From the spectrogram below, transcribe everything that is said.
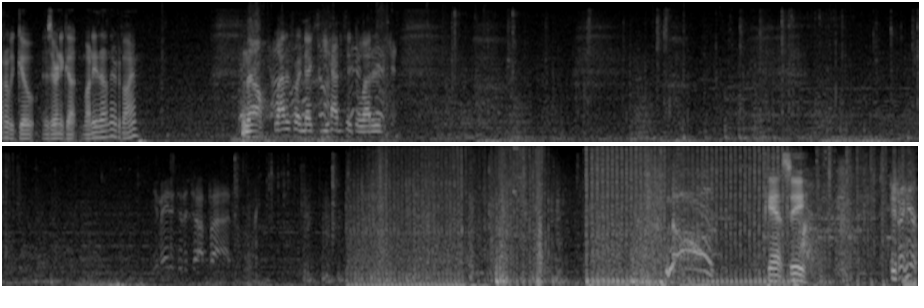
How do we go? Is there any gun money down there to buy him? No. Ladder's right next. to You You have to take the ladder. You made it to the top five. No! Can't see. He's right here.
